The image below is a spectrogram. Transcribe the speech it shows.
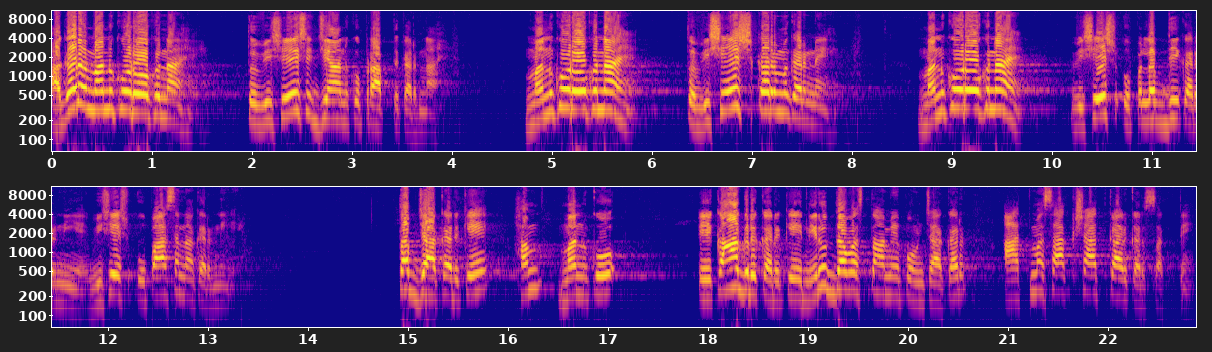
अगर मन को रोकना है तो विशेष ज्ञान को प्राप्त करना है। मन को रोकना है तो विशेष कर्म करने हैं। मन को रोकना है, विशेष उपलब्धि करनी है, विशेष उपासना करनी है। तब जाकर के हम मन को एकाग्र करके, निरुद्ध अवस्था में पहुंचाकर आत्म साक्षात्कार कर सकते हैं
